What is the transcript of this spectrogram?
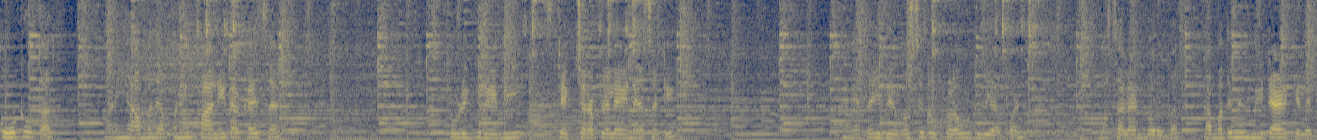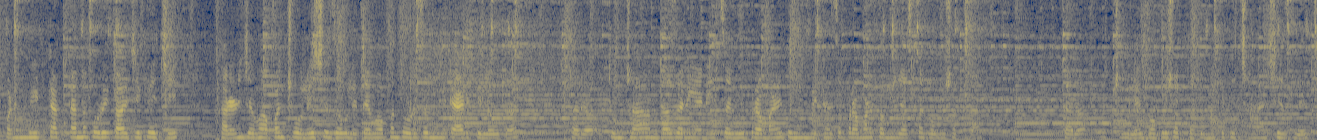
कोट होतात. आणि ह्यामध्ये आपण हे पाणी टाकायचं आहे थोडी ग्रेव्ही स्टेक्चर आपल्याला येण्यासाठी. आणि आता ही व्यवस्थित उकळवू देऊया आपण. मसाल्यांबरोबर. त्यामध्ये मी मीठ ॲड केलं आहे पण मीठ टाकताना थोडी काळजी घ्यायची. कारण जेव्हा आपण छोले शिजवले तेव्हा आपण थोडंसं मीठ ॲड केलं होतं. तर तुमच्या अंदाजाने आणि चवीप्रमाणे तुम्ही मिठाचं प्रमाण कमी जास्त करू शकता. तर छोले बघू शकता तुम्ही किती छान शिजलेत.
